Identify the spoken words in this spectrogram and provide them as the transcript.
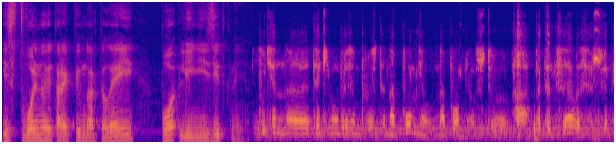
із ствольної та реактивної артилерії по лінії зіткнення. Путин э, таким образом просто напомнил, напомнил, что а потенциалы совершенно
